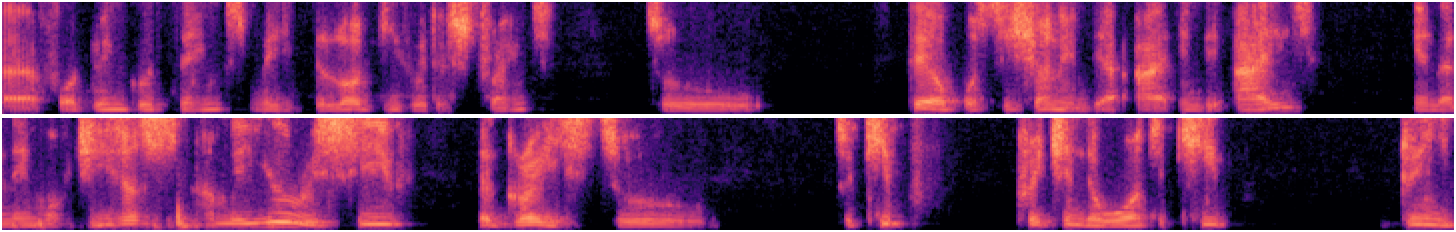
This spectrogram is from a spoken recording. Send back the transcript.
uh, for doing good things. May the Lord give you the strength to stay opposition in the in the eyes in the name of Jesus. And may you receive the grace to to keep preaching the word, to keep doing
